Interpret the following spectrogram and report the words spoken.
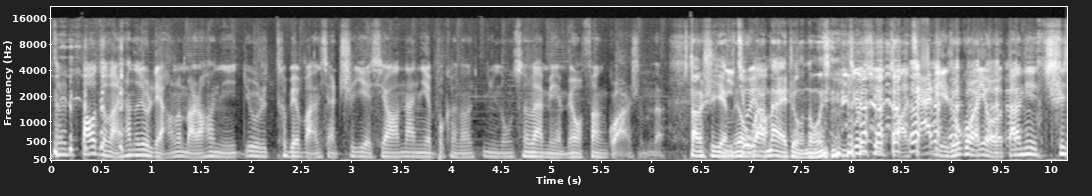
但是包子晚上它就凉了嘛，然后你又是特别晚想吃夜宵，那你也不可能，你农村外面也没有饭馆什么的，当时也没有外卖这种东西。你就去找家里如果有当天吃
